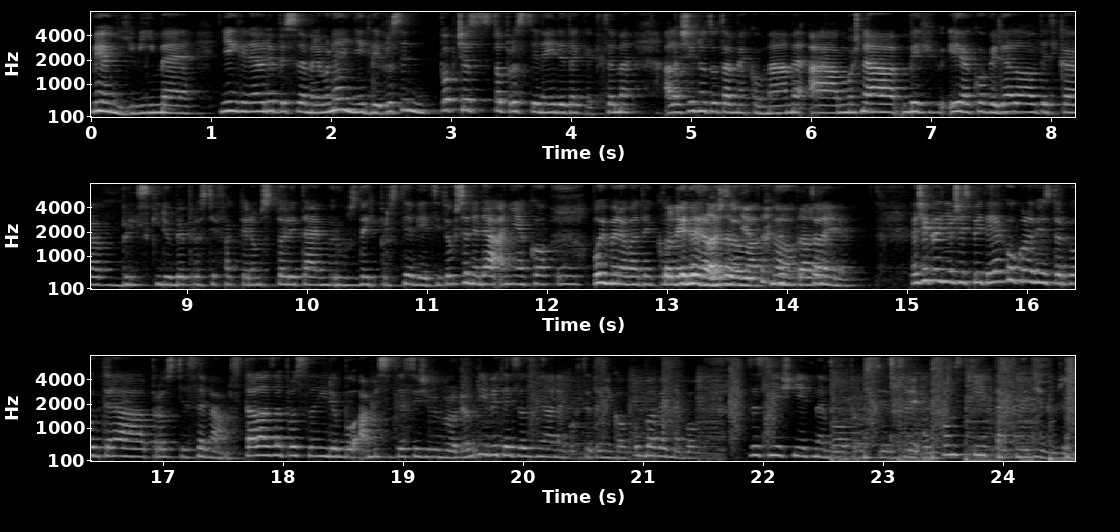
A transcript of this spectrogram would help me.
my o nich víme, někdy neodepisujeme, nebo ne někdy, prostě občas to prostě nejde tak, jak chceme, ale všechno to tam jako máme a možná bych i jako vydala teďka v blízké době prostě fakt jenom story time různých prostě věcí, to už se nedá ani jako pojmenovat jako To generalizovat, no, to nejde. Takže klidně přispějte jakoukoliv historkou, která prostě se vám stala za poslední dobu a myslíte si, že by bylo dobrý, by teď zazněla, nebo chcete někoho pobavit, nebo zesměšnit, nebo prostě se někomu pomstit, tak klidně můžete.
